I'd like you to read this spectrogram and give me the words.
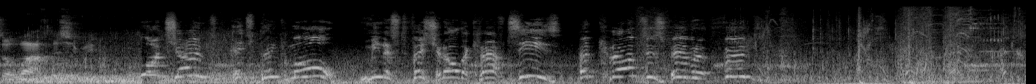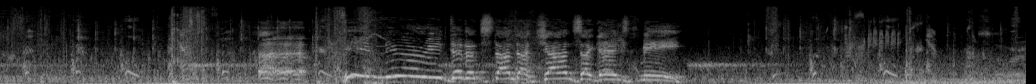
To the left, it should be. Watch out! It's Big Mo! Meanest fish in all the craft seas! And crab's his favourite food! he knew he didn't stand a chance against me! So where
